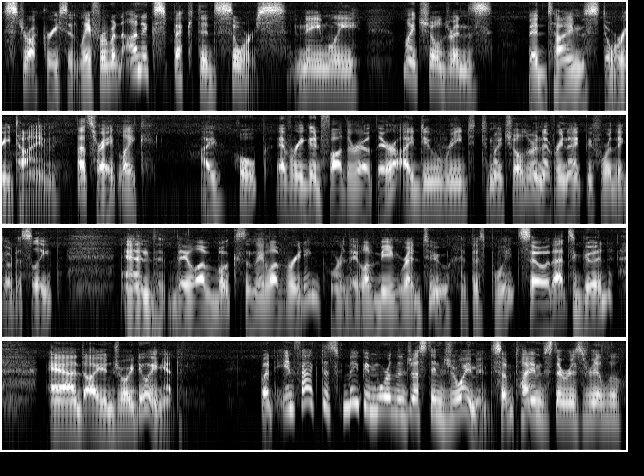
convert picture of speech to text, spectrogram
struck recently from an unexpected source, namely my children's bedtime story time. That's right, like I hope every good father out there, I do read to my children every night before they go to sleep. And they love books and they love reading, or they love being read to at this point, so that's good. And I enjoy doing it. But in fact, it's maybe more than just enjoyment. Sometimes there is real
